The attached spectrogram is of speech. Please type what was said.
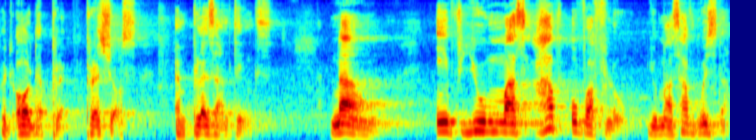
with all the pre- precious and pleasant things. Now, if you must have overflow, you must have wisdom.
